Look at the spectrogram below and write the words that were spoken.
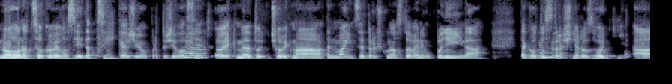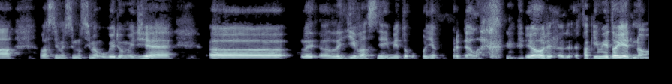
No, ono celkově vlastně i ta psychika, že jo, protože vlastně, hmm. jakmile to člověk má ten mindset trošku nastavený úplně jinak, tak ho to hmm. strašně rozhodí a vlastně my si musíme uvědomit, že uh, li, lidi vlastně jim je to úplně uprdele, jo, fakt jim je to jedno.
